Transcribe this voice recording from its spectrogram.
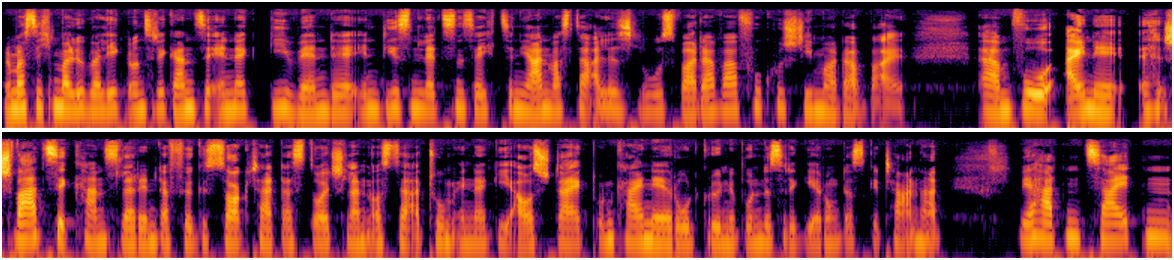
Wenn man sich mal überlegt, unsere ganze Energiewende in diesen letzten 16 Jahren, was da alles los war, da war Fukushima dabei, ähm, wo eine äh, schwarze Kanzlerin dafür gesorgt hat, dass Deutschland aus der Atomenergie aussteigt und keine rot-grüne Bundesregierung das getan hat. Wir hatten Zeiten,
